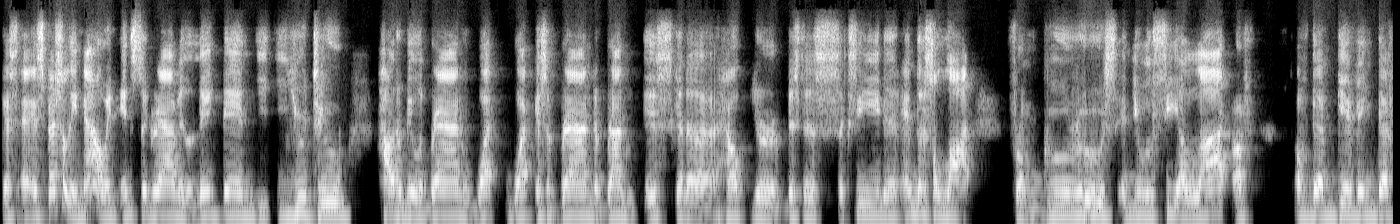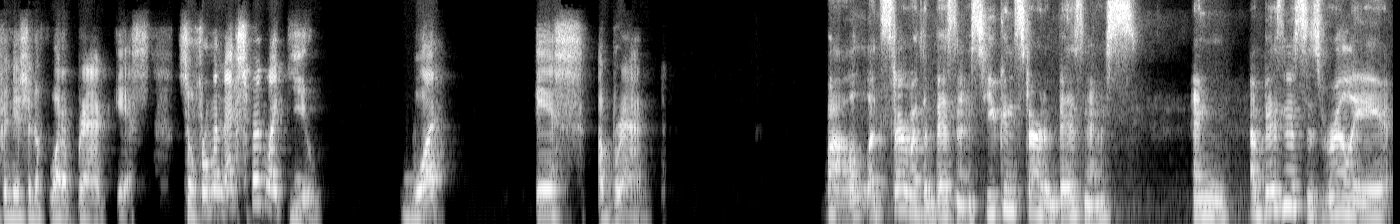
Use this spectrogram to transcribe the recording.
Because especially now in instagram and linkedin youtube how to build a brand, what what is a brand. The brand is gonna help your business succeed, and, and there's a lot from gurus, and you will see a lot of of them giving definition of what a brand is. So, from an expert like you, what is a brand? Well, let's start with a business. You can start a business, and a business is really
